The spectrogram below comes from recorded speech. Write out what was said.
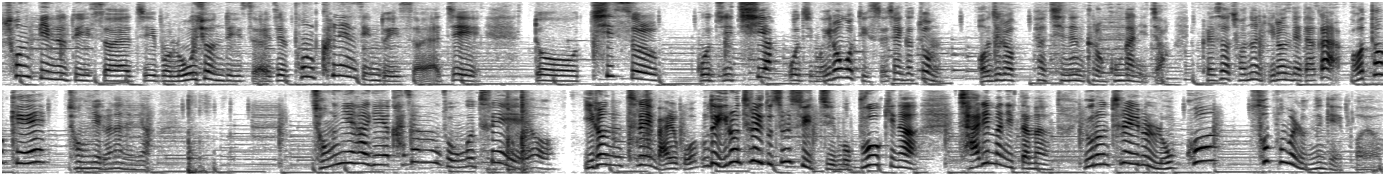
손 비누도 있어야지, 뭐 로션도 있어야지, 폼 클렌징도 있어야지, 또 칫솔 꽂이, 치약 꽂이 뭐 이런 것도 있어요. 그러니까 좀 어지럽혀지는 그런 공간이죠. 그래서 저는 이런 데다가 어떻게 정리를 하느냐. 정리하기에 가장 좋은 건 트레이예요. 이런 트레이 말고 근데 이런 트레이도 쓸 수 있지 뭐 부엌이나 자리만 있다면 이런 트레이를 놓고 소품을 놓는 게 예뻐요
